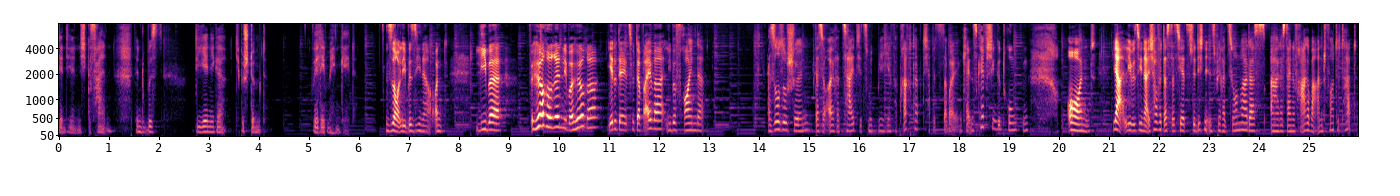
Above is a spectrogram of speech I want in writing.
die dir nicht gefallen. Denn du bist diejenige, die bestimmt, wo ihr Leben hingeht. So, liebe Sina und liebe Hörerin, lieber Hörer, jeder, der jetzt mit dabei war, liebe Freunde, so, so schön, dass ihr eure Zeit jetzt mit mir hier verbracht habt. Ich habe jetzt dabei ein kleines Käffchen getrunken. Und ja, liebe Sina, ich hoffe, dass das jetzt für dich eine Inspiration war, dass äh, das deine Frage beantwortet hat.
